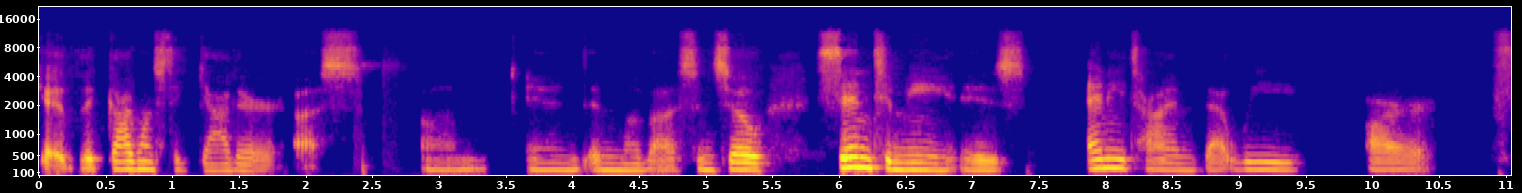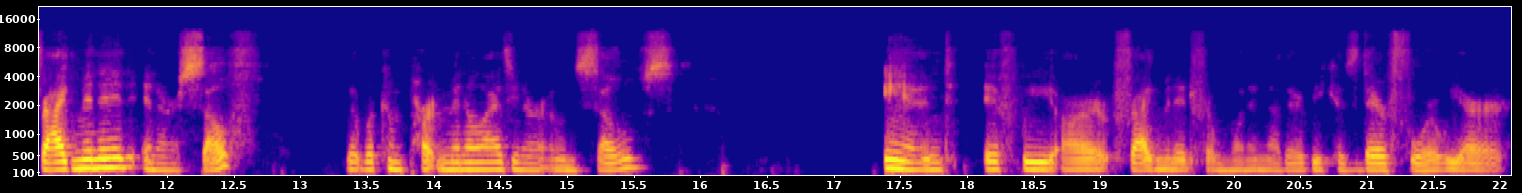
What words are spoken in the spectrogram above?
get, that God wants to gather us um, and and love us. And so, sin to me is any time that we are fragmented in ourself, that we're compartmentalizing our own selves, and if we are fragmented from one another because therefore we are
